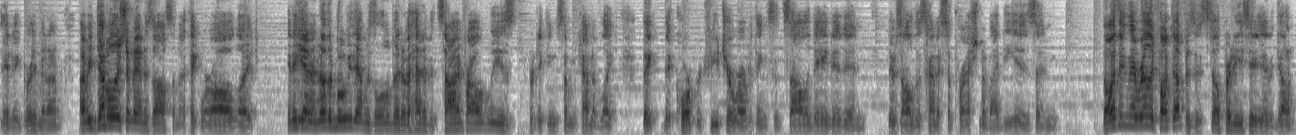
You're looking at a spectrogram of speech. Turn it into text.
in agreement on. I mean, Demolition Man is awesome. I think we're all like, and again, another movie that was a little bit of ahead of its time probably is predicting some kind of like the the corporate future where everything's consolidated and there's all this kind of suppression of ideas. And the only thing they really fucked up is it's still pretty easy to get a gun.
